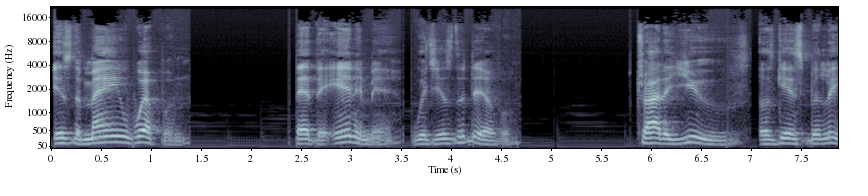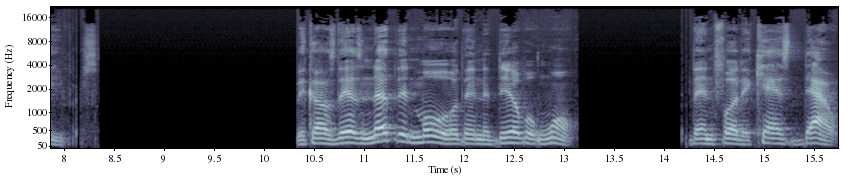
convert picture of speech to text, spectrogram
is the main weapon that the enemy, which is the devil, try to use against believers. Because there's nothing more than the devil wants than for to cast doubt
